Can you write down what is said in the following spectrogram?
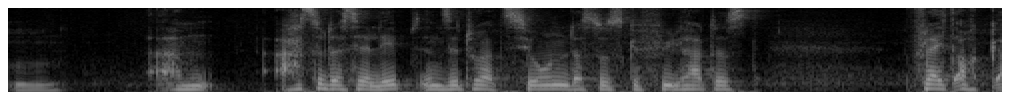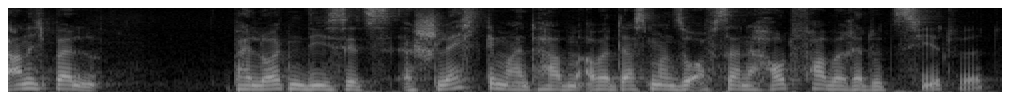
Ja. Mhm. Ähm, hast du das erlebt in Situationen, dass du das Gefühl hattest, vielleicht auch gar nicht bei, bei Leuten, die es jetzt schlecht gemeint haben, aber dass man so auf seine Hautfarbe reduziert wird?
